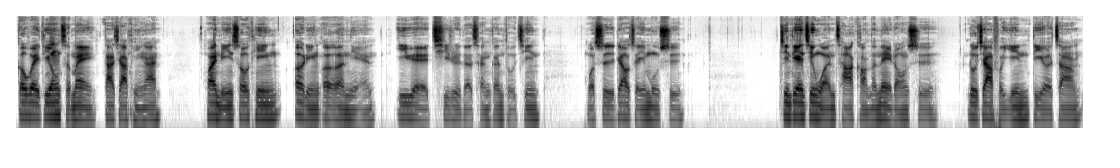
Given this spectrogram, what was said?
各位弟兄姊妹，大家平安！欢迎您收听二零二二年一月七日的晨更读经。我是廖贼牧师。今天经文查考的内容是《路加福音》第二章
